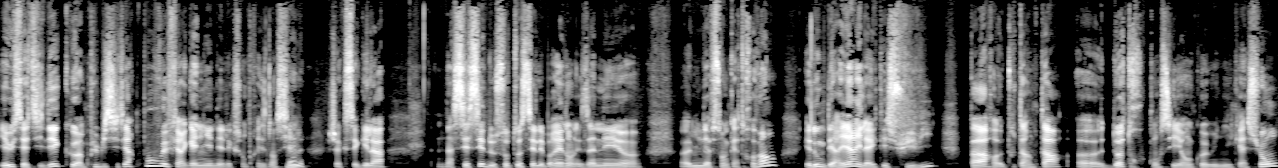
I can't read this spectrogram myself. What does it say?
il y a eu cette idée qu'un publicitaire pouvait faire gagner une élection présidentielle. Mmh. Jacques Seguela n'a cessé de s'auto-célébrer dans les années 1980. Euh, euh, et donc derrière, il a été suivi par euh, tout un tas d'autres conseillers en communication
